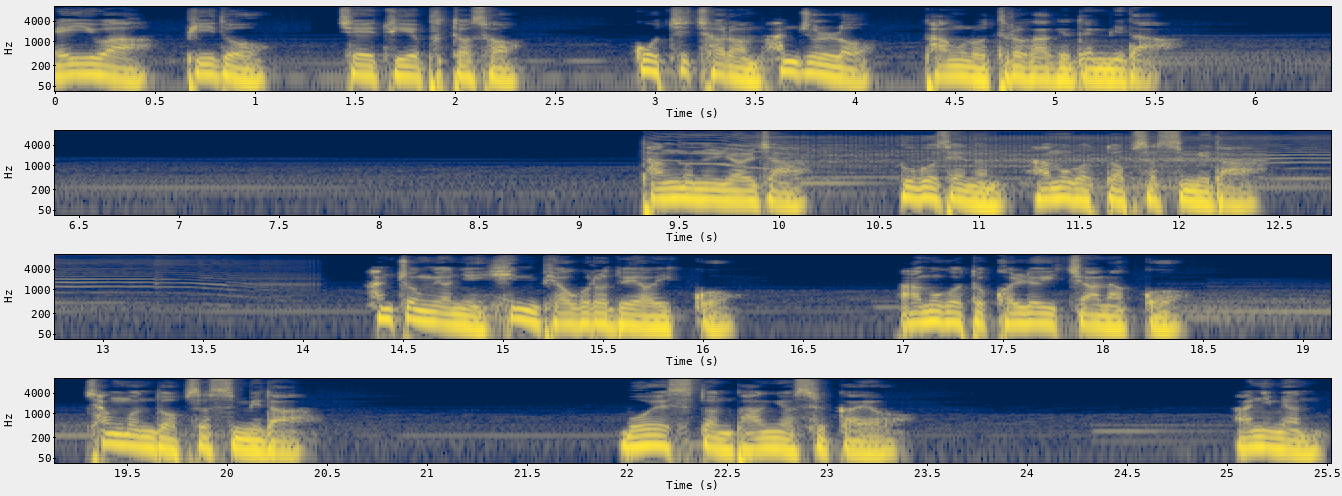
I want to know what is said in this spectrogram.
A와 B도 제 뒤에 붙어서 꼬치처럼 한 줄로 방으로 들어가게 됩니다. 방문을 열자 그곳에는 아무것도 없었습니다. 한쪽 면이 흰 벽으로 되어 있고 아무것도 걸려 있지 않았고 창문도 없었습니다. 뭐에 쓰던 방이었을까요? 아니면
